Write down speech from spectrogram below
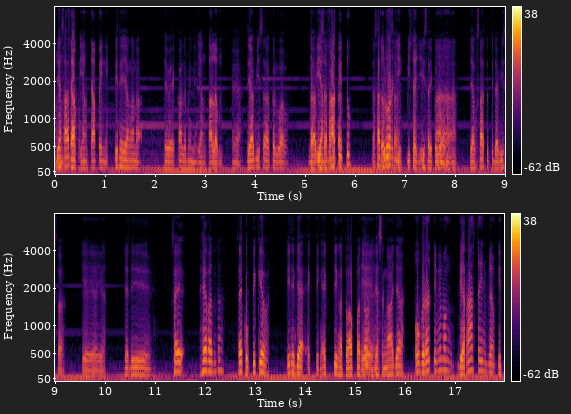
dia sadar siapa, yang siapa ini? ini yang anak cewek kalem ini Yang kalem. ya dia bisa keluar nggak Tapi bisa yang satu itu Yang satu keluar bisa. Ji, bisa Ji. Bisa keluar. Ah, ah, ah. yang satu tidak bisa Iya iya iya. jadi saya heran tuh saya kupikir ini dia acting acting atau apa tuh Iya. dia sengaja Oh berarti memang dia rasa ini bilang "It-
